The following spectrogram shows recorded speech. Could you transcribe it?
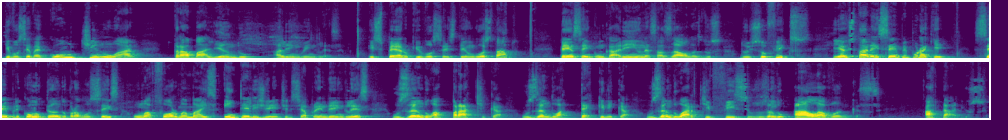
que você vai continuar trabalhando a língua inglesa. Espero que vocês tenham gostado. Pensem com carinho nessas aulas dos, dos sufixos e eu estarei sempre por aqui sempre colocando para vocês uma forma mais inteligente de se aprender inglês, usando a prática, usando a técnica, usando artifícios, usando alavancas, atalhos.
